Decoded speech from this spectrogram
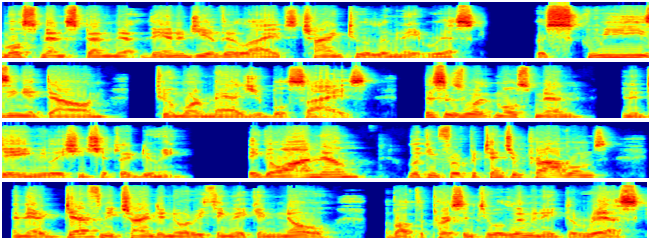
Most men spend the, the energy of their lives trying to eliminate risk or squeezing it down to a more manageable size. This is what most men in the dating relationships are doing. They go on them looking for potential problems, and they're definitely trying to know everything they can know about the person to eliminate the risk.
